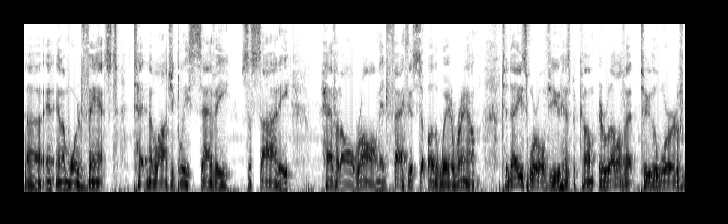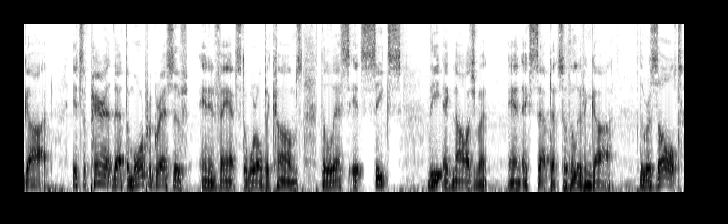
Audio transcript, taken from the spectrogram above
uh, in, in a more advanced, technologically savvy society have it all wrong. In fact, it's the other way around. Today's worldview has become irrelevant to the Word of God. It's apparent that the more progressive and advanced the world becomes, the less it seeks the acknowledgement and acceptance of the living God. The result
